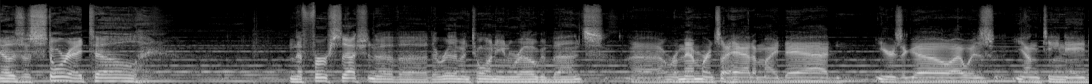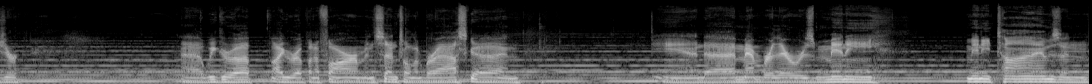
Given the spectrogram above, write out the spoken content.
know, there's a story I tell in the first session of uh, the Rhythm and 20 and Rogue events. Uh, remembrance I had of my dad years ago. I was a young teenager. Uh, we grew up. I grew up on a farm in central Nebraska, and and I remember there was many, many times, and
